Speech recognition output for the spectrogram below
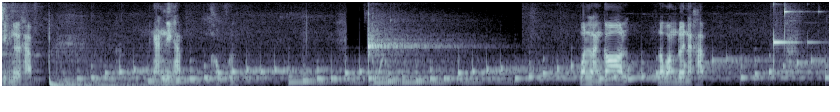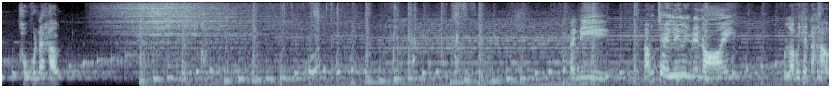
จริงด้วยครับ งั้นนี่ครับ ของคุณ วันหลังก็ระวังด้วยนะครับ ขอบคุณนะครับ และนี่น้ำใจเล็กๆน้อยๆคุณรับไปเถอะนะครับ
